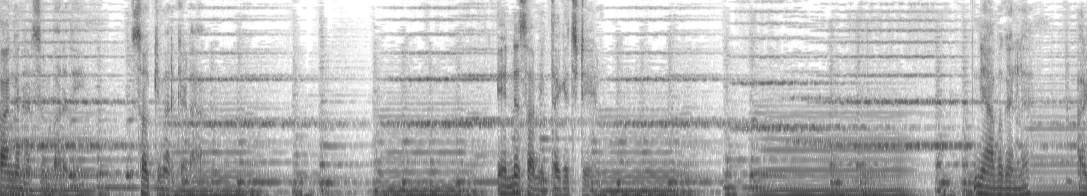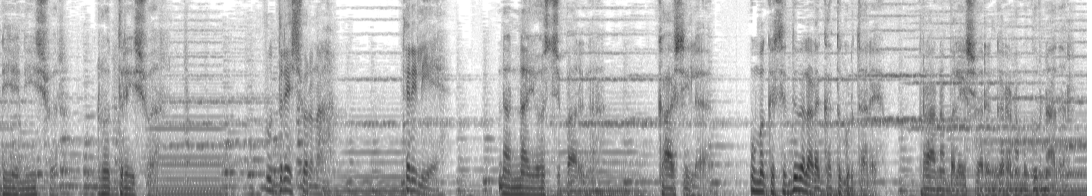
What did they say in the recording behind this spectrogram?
வாங்க நரசிம்ம பாரதி. சௌக்கியமா இருக்கடா என்ன சாமி தகச்சிட்டேன். ஞாபகம் இல்லை? அடியேன் ஈஸ்வர் ருத்ரேஸ்வர். ருத்ரேஸ்வரனா? தெரியலையே. நன்னா யோசிச்சு பாருங்க. காசியில உமக்கு சித்து விளையாட கத்து கொடுத்தாரு. பிராணபலேஸ்வரங்கிற நம்ம குருநாதர்.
